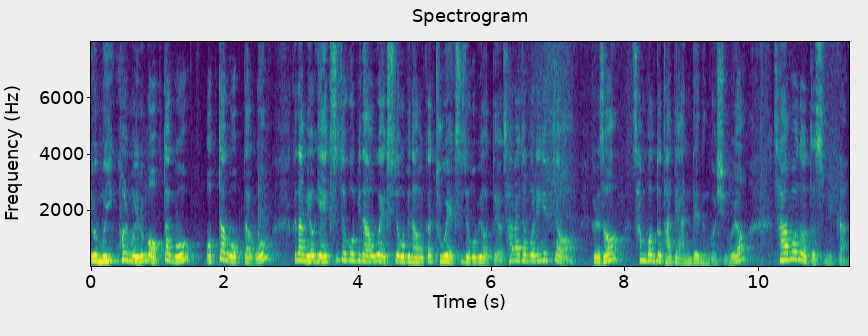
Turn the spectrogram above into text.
여기 뭐 이퀄 뭐 이런 거 없다고. 없다고 없다고. 그 다음에 여기 x제곱이 나오고 x제곱이 나오니까 두 x제곱이 어때요? 사라져 버리겠죠. 그래서 3번도 답이 안 되는 것이고요. 4번 어떻습니까?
